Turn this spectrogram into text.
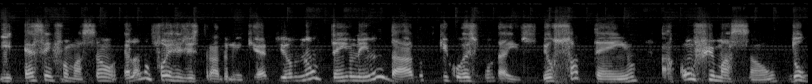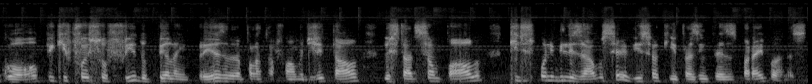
E essa informação, ela não foi registrada no inquérito e eu não tenho nenhum dado que corresponda a isso. Eu só tenho a confirmação do golpe que foi sofrido pela empresa da plataforma digital do Estado de São Paulo, que disponibilizava o serviço aqui para as empresas paraibanas.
